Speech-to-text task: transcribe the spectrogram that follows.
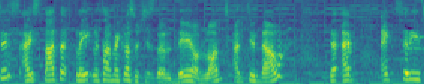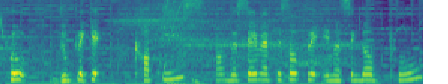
since I started playing Uta Macross, which is the day of launch until now, that I've actually put duplicate copies of the same episode played in a single pool.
